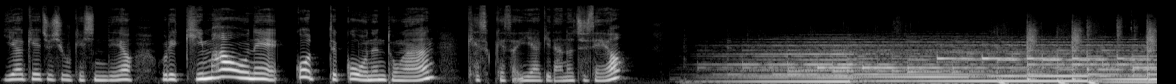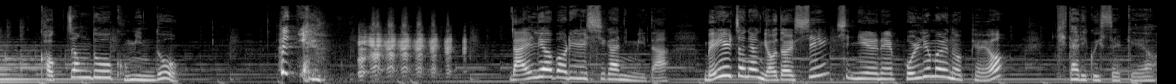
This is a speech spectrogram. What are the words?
이야기해 주시고 계신데요. 우리 김하온의 꽃 듣고 오는 동안 계속해서 이야기 나눠주세요. 걱정도 고민도 날려버릴 시간입니다. 매일 저녁 8시 신이은의 볼륨을 높여요. 기다리고 있을게요.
